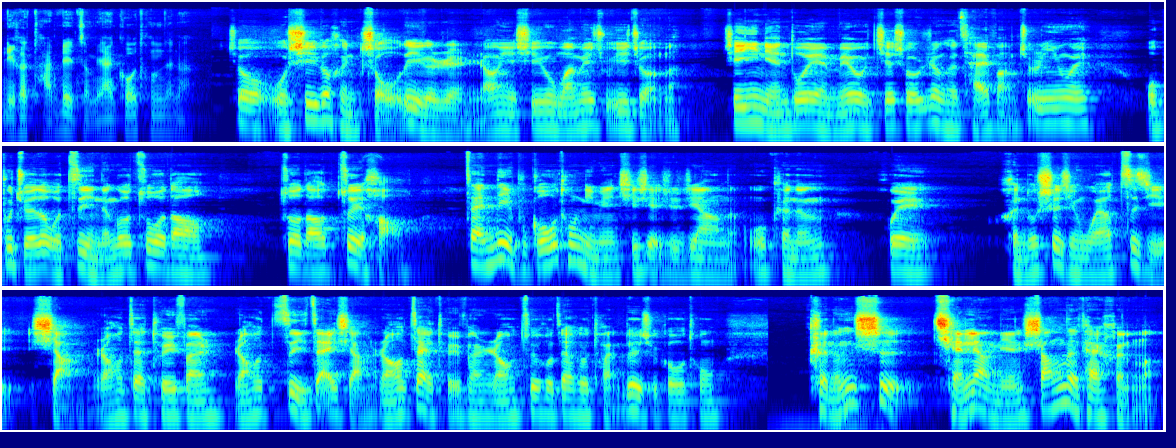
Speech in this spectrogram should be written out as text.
你和团队怎么样沟通的呢？就我是一个很轴的一个人，然后也是一个完美主义者嘛。这一年多也没有接受任何采访，就是因为我不觉得我自己能够做到做到最好。在内部沟通里面，其实也是这样的，我可能会。很多事情我要自己想，然后再推翻，然后自己再想，然后再推翻，然后最后再和团队去沟通。可能是前两年伤的太狠了，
